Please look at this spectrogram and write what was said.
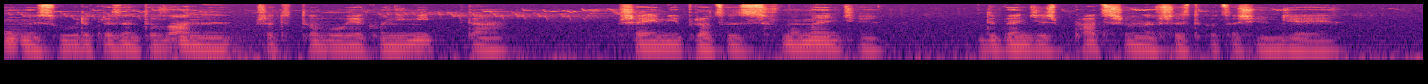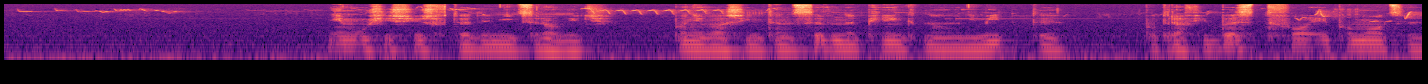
Umysł reprezentowany przed Tobą jako nimitta przejmie proces w momencie, gdy będziesz patrzył na wszystko, co się dzieje. Nie musisz już wtedy nic robić, ponieważ intensywne piękno nimitty potrafi bez Twojej pomocy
